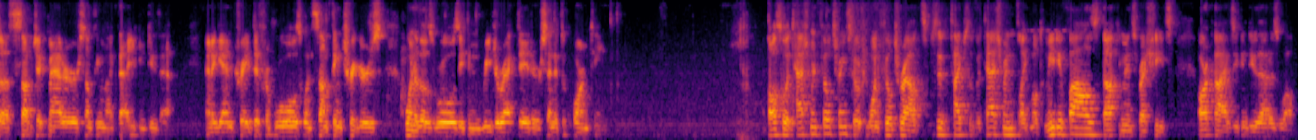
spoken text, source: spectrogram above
uh, subject matter or something like that, you can do that and again create different rules when something triggers one of those rules you can redirect it or send it to quarantine also attachment filtering. So if you want to filter out specific types of attachment like multimedia files documents spreadsheets archives you can do that as well.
